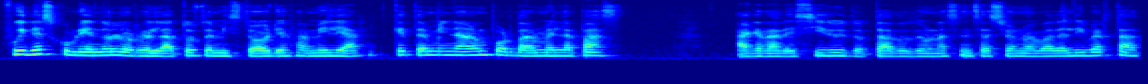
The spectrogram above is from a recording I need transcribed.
fui descubriendo los relatos de mi historia familiar que terminaron por darme la paz. Agradecido y dotado de una sensación nueva de libertad,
